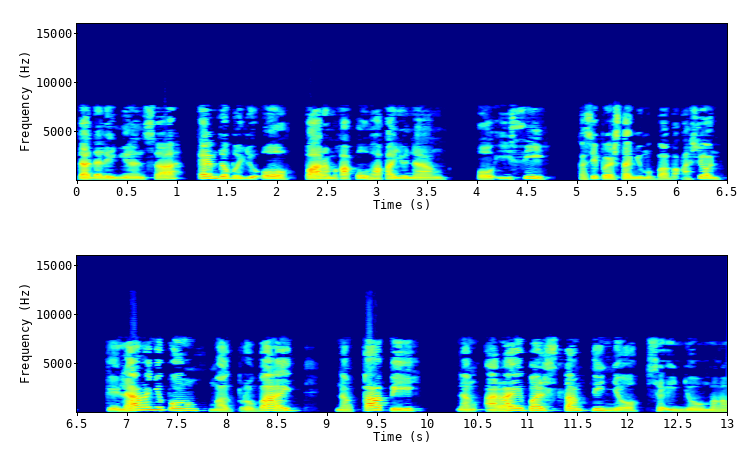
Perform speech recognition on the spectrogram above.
dadalhin nyo yan sa MWO para makakuha kayo ng OEC. Kasi first time yung magbabakasyon. Kailangan nyo pong mag-provide ng copy ng arrival stamp ninyo sa inyong mga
